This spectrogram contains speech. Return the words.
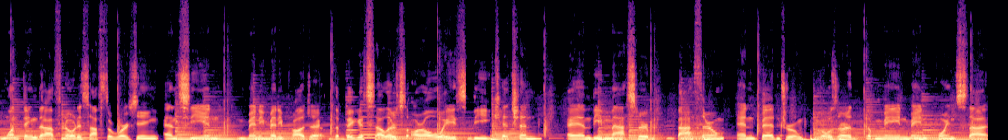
One thing that I've noticed after working and seeing many, many projects, the biggest sellers are always the kitchen and the master bathroom and bedroom. Those are the main, main points that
